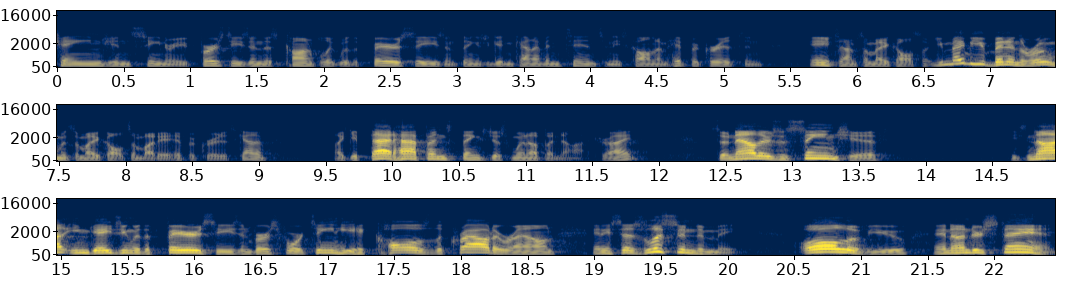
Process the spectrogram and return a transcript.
change in scenery. First, he's in this conflict with the Pharisees, and things are getting kind of intense, and he's calling them hypocrites. And anytime somebody calls, you maybe you've been in the room and somebody called somebody a hypocrite. It's kind of like if that happens, things just went up a notch, right? So now there's a scene shift. He's not engaging with the Pharisees. In verse 14, he calls the crowd around and he says, Listen to me, all of you, and understand.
